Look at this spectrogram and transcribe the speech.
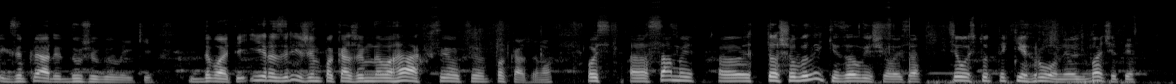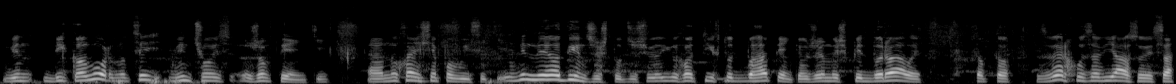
екземпляри дуже великі. Давайте і розріжемо, покажемо на вагах, все це покажемо. Ось е, саме е, те, що великі залишилося, це ось тут такі грони. Ось бачите, він біколор, ну цей він чогось жовтенький. Ну хай ще повисить. Він не один же ж тут, же ж, от їх тут багатенько, вже ми ж підбирали. Тобто зверху зав'язується.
